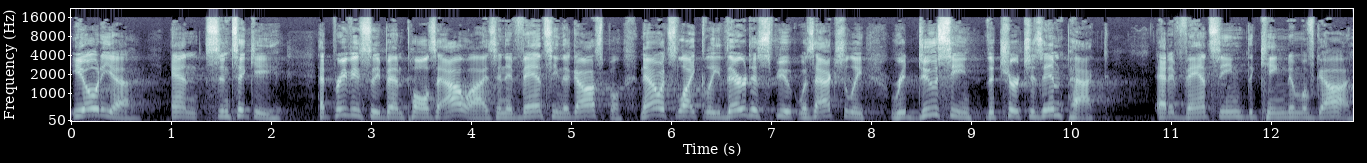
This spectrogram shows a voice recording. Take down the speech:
Euodia and Syntyche had previously been Paul's allies in advancing the gospel. Now it's likely their dispute was actually reducing the church's impact at advancing the kingdom of God.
